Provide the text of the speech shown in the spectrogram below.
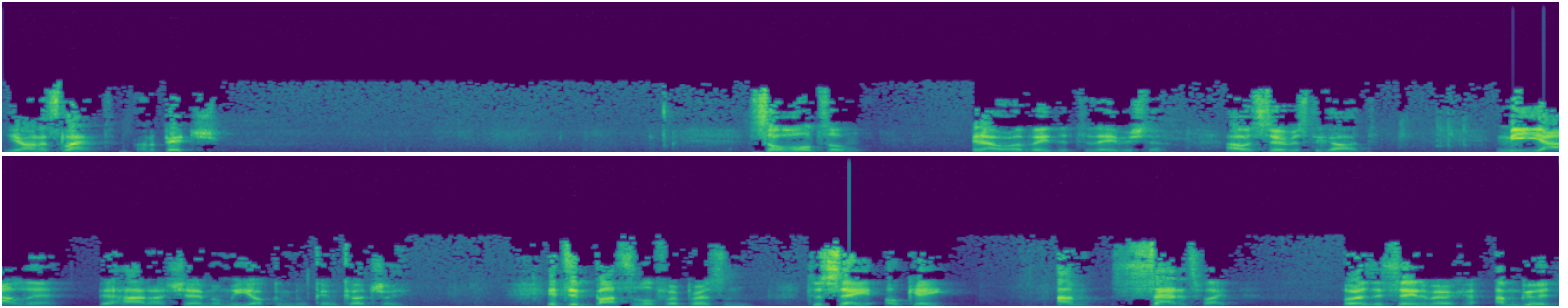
You're on a slant, on a pitch. So also in our Aveda to the Eibishter, our service to God, miyale behar Hashem. It's impossible for a person to say, okay, I'm satisfied. Or as they say in America, I'm good.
